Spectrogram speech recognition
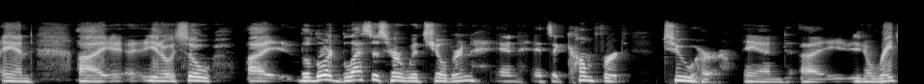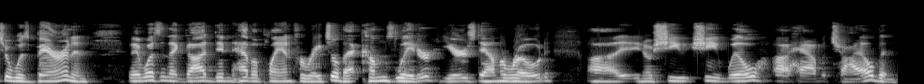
And, uh, you know, so uh, the Lord blesses her with children, and it's a comfort to her. And, you know, Rachel was barren, and it wasn't that God didn't have a plan for Rachel. That comes later, years down the road. Uh, you know, she she will uh, have a child, and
